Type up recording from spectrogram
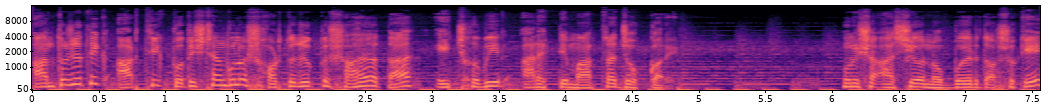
আন্তর্জাতিক আর্থিক প্রতিষ্ঠানগুলোর শর্তযুক্ত সহায়তা এই ছবির আরেকটি মাত্রা যোগ করে। উনিশশো আশি ও নব্বইয়ের দশকে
